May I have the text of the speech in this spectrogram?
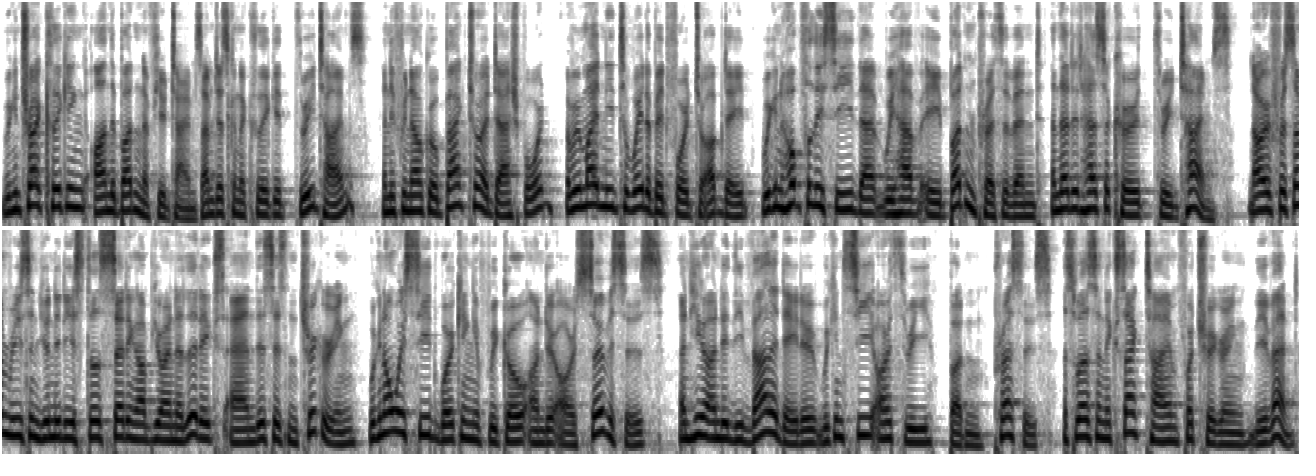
we can try clicking on the button a few times. I'm just going to click it three times. And if we now go back to our dashboard, and we might need to wait a bit for it to update, we can hopefully see that we have a button press event and that it has occurred three times. Now, if for some reason Unity is still setting up your analytics and this isn't triggering, we can always see it working if we go under our services and here under the validator, we can see our three button presses, as well as an exact time for triggering the event.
